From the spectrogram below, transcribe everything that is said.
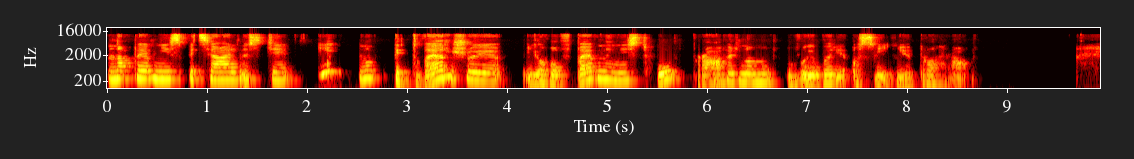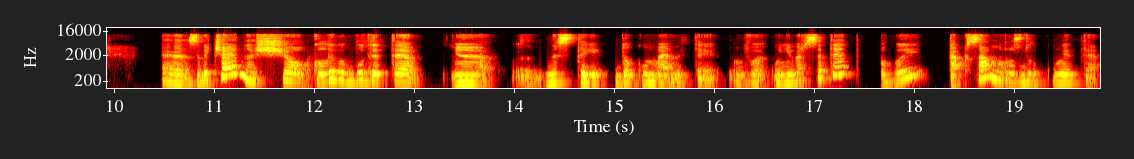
на певній спеціальності і ну, підтверджує його впевненість у правильному виборі освітньої програми. Е, Звичайно, що коли ви будете е, нести документи в університет, ви так само роздрукуєте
